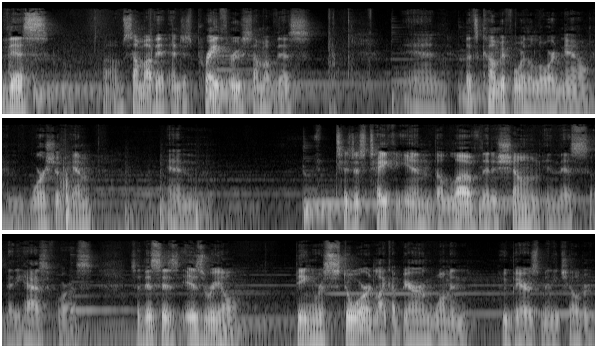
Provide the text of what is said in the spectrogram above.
this, um, some of it, and just pray through some of this. And let's come before the Lord now and worship Him and, to just take in the love that is shown in this that He has for us. So, this is Israel being restored like a barren woman who bears many children.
